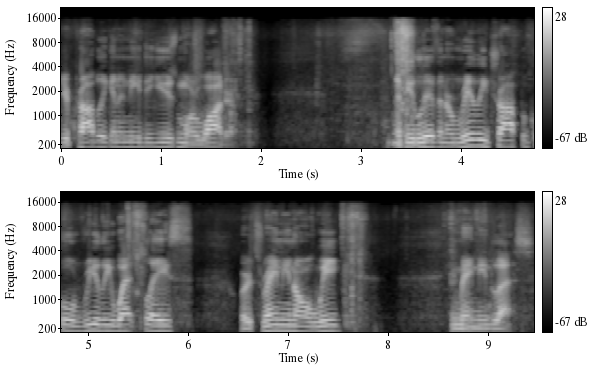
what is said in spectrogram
you're probably gonna need to use more water. If you live in a really tropical, really wet place where it's raining all week, you may need less.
